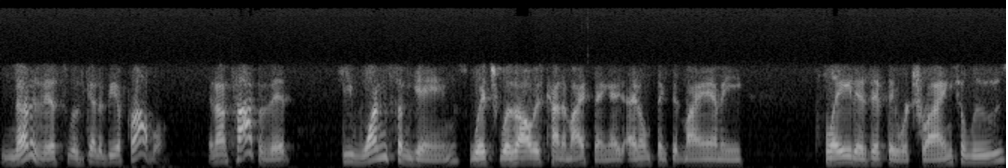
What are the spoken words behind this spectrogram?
none of this was going to be a problem. And on top of it, he won some games, which was always kind of my thing. I, I don't think that Miami played as if they were trying to lose.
